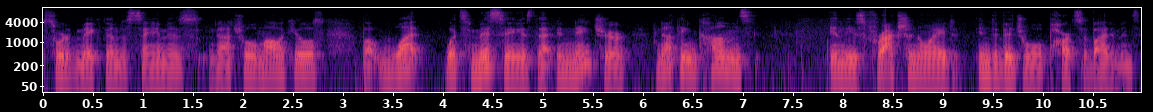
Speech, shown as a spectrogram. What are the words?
sort of make them the same as natural molecules. But what, what's missing is that in nature, nothing comes in these fractionated individual parts of vitamins.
